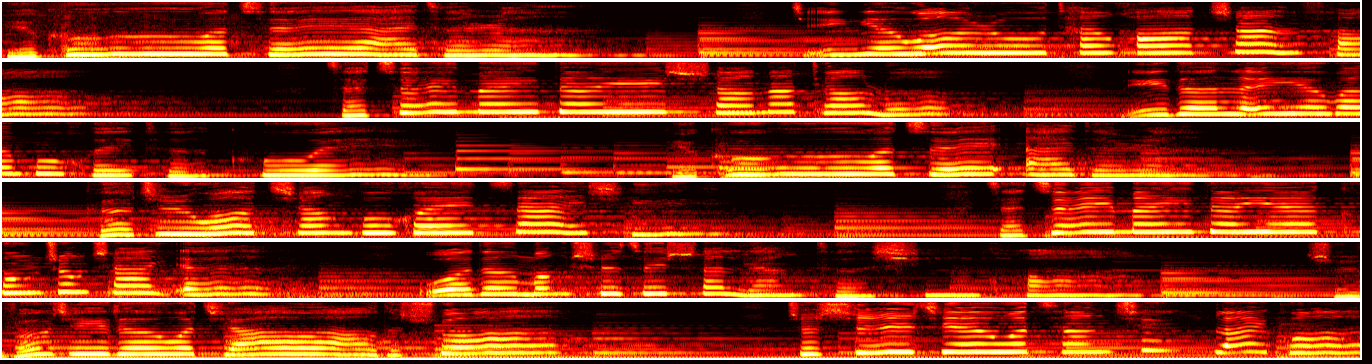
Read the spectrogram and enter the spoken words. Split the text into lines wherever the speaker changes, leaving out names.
别哭，我最爱的人，今夜我如昙花绽放，在最美的一刹那凋落，你的泪也挽不回的枯萎。别哭，我最爱的人，可知我将不会再醒，在最美的夜空中眨眼。我的梦是最闪亮的星光，是否记得我骄傲地说，这世界我曾经来过？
